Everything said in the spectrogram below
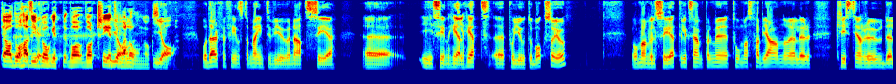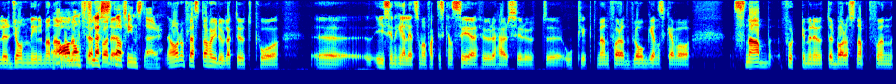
Ja, då hade ska, ju vlogget var, var tre timmar ja, lång också. Ja, och därför finns de här intervjuerna att se eh, i sin helhet eh, på Youtube också ju. Om man vill se till exempel med Thomas Fabiano eller Christian Rud eller John Millman Ja, de flesta finns där. Ja, de flesta har ju du lagt ut på eh, i sin helhet så man faktiskt kan se hur det här ser ut eh, oklippt. Men för att vloggen ska vara snabb, 40 minuter, bara snabbt få en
